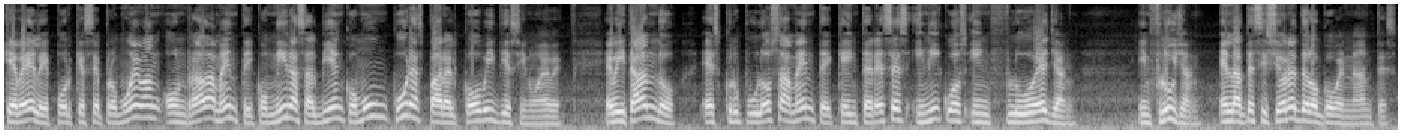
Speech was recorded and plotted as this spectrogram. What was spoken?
que vele porque se promuevan honradamente y con miras al bien común curas para el COVID-19, evitando escrupulosamente que intereses inicuos influyan, influyan en las decisiones de los gobernantes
